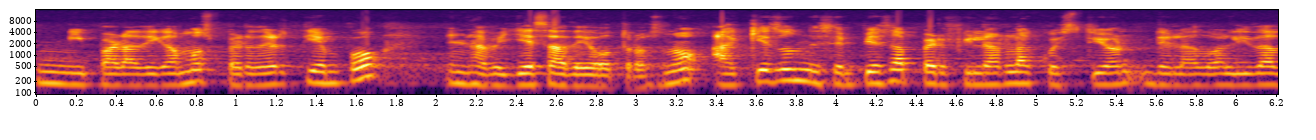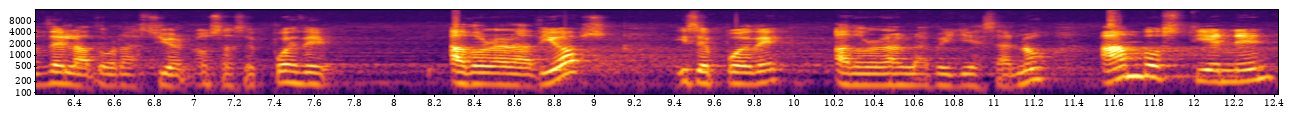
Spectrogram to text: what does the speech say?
ni para, digamos, perder tiempo en la belleza de otros, ¿no? Aquí es donde se empieza a perfilar la cuestión de la dualidad de la adoración. O sea, se puede adorar a Dios y se puede adorar la belleza, ¿no? Ambos tienen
